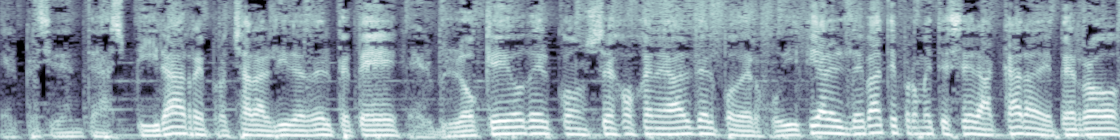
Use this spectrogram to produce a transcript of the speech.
el presidente aspira a reprochar al líder del PP el bloqueo del Consejo General del Poder Judicial. El debate promete ser a cara de perro,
